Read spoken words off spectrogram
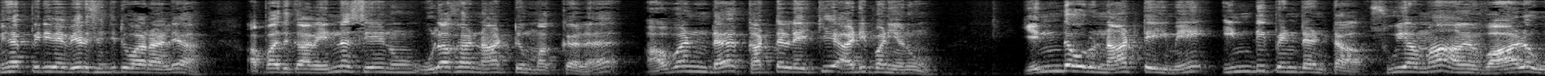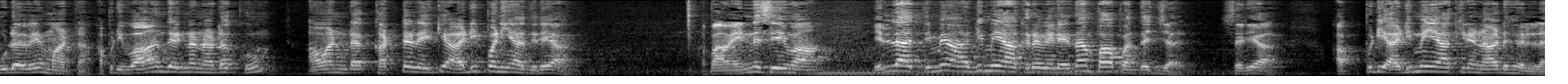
மிகப்பெரிய வேலை செஞ்சுட்டு வரான் இல்லையா? அப்ப அதுக்கு அவன் என்ன செய்யணும்? உலக நாட்டு மக்களை அவன்ட கட்டளைக்கு அடிபணியணும் எந்த ஒரு நாட்டையுமே இண்டிபெண்டா சுயமா அவன் வாழ விடவே மாட்டான். அப்படி வாழ்ந்த என்ன நடக்கும்? அவன்ட கட்டளைக்கு அடிபணியாது இல்லையா? அப்ப அவன் என்ன செய்வான்? எல்லாத்தையுமே அடிமையாக்குற வேலையை தான் பார்ப்பான் தஜ்ஜால். சரியா? அப்படி அடிமையாக்கின நாடுகள்ல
